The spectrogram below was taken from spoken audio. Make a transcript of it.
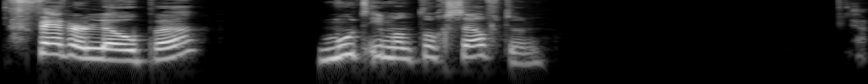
Verder lopen moet iemand toch zelf doen. Ja.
